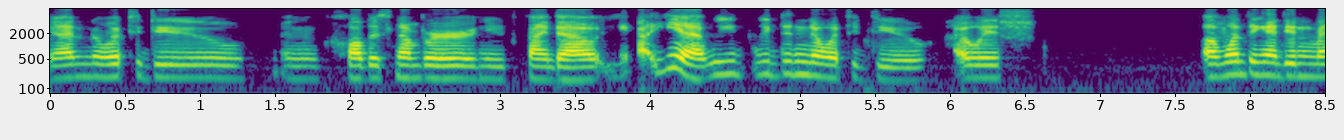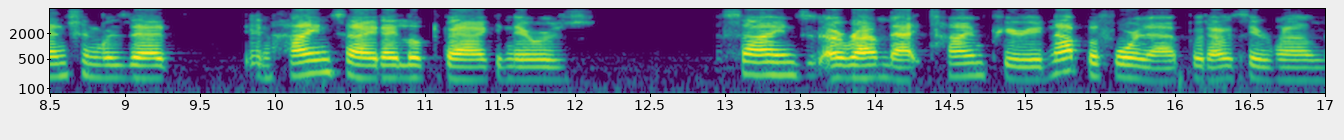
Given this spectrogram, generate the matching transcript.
i don't know what to do and call this number and you find out yeah we, we didn't know what to do i wish um, one thing i didn't mention was that in hindsight i looked back and there was signs around that time period not before that but i would say around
